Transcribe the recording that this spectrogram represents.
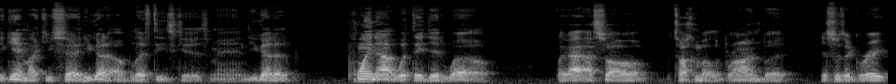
again, like you said, you got to uplift these kids, man. You got to point out what they did well. Like I, I saw talking about LeBron, but this was a great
